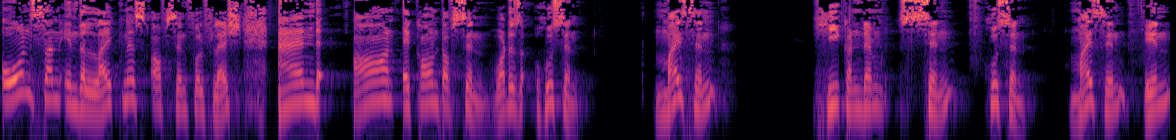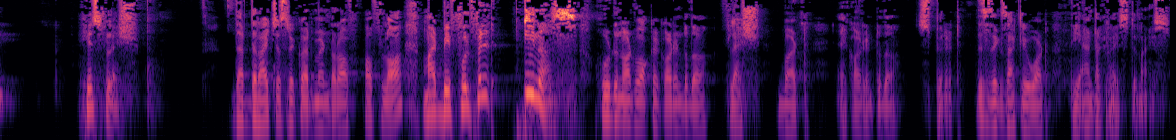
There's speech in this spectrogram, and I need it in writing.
own Son in the likeness of sinful flesh and on account of sin. What is, whose sin? My sin. He condemned sin. Whose sin? My sin in His flesh. That the righteous requirement of, of law might be fulfilled in us who do not walk according to the flesh, but according to the Spirit. This is exactly what the Antichrist denies.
